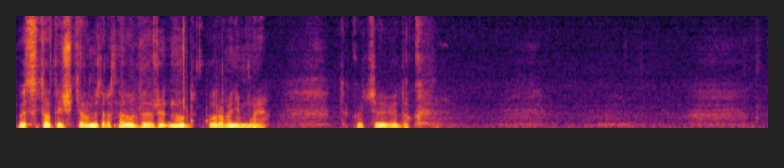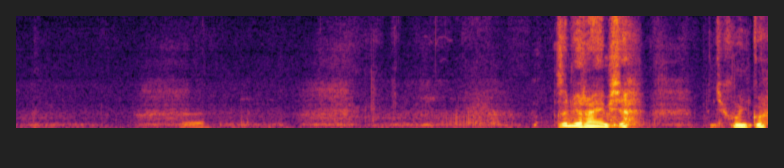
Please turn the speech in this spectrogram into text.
Высота 1000 километров на на уровне моря. Такой себе видок. забираемся потихоньку.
